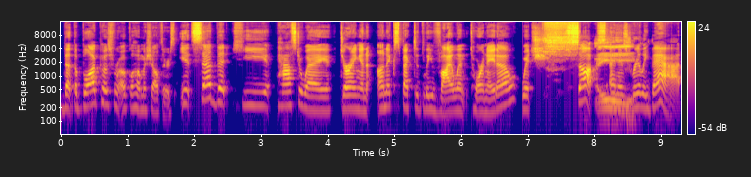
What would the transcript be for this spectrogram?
that the blog post from Oklahoma Shelters, it said that he passed away during an unexpectedly violent tornado, which sucks and is really bad.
